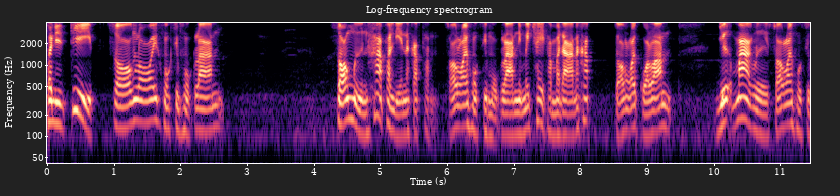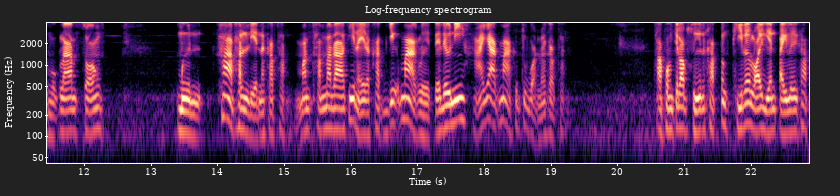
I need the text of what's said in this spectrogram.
ผลิตที่สองร้อยหกสิบหกล้าน สองหมื่นห้าพันเหรียญนะครับท่านสองร้อยหกสิบหกล้านนี่ไม่ใช่ธรรมดานะครับสองร้อยกว่าล้าน เยอะมากเลยสองร้อยหกสิบหกล้านสองหมื่นห้าพันเหรียญนะครับท่าน มันธรรมดาที่ไหนล่ะครับ เยอะมากเลย แต่เดี๋ยวนี้หายากมากขึ้นทุกวันนะครับท่าน ถ้าผมจะรับซื้อนะครับ ต้องทีละร้อยเหรียญไปเลยครับ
